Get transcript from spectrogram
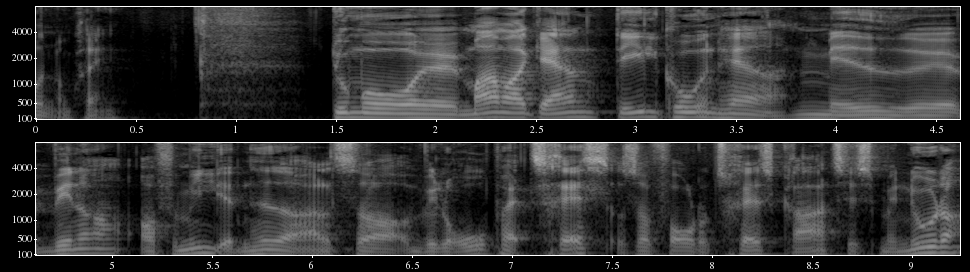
rundt omkring. Du må øh, meget, meget gerne dele koden her med øh, venner og familie. Den hedder altså Velropa 60, og så får du 60 gratis minutter.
